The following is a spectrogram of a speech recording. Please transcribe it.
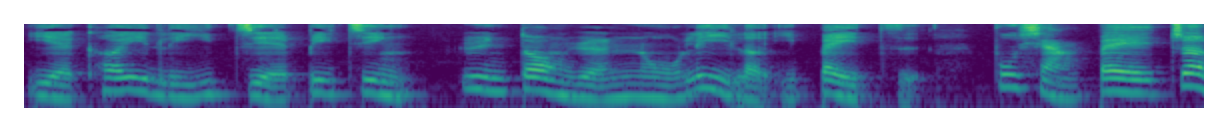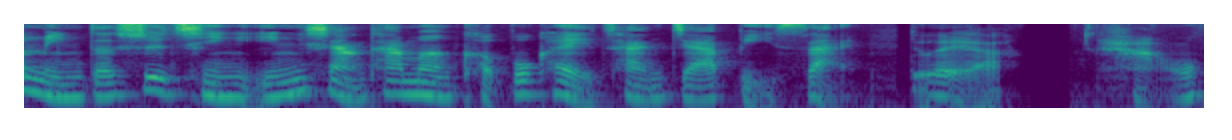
也可以理解，毕竟运动员努力了一辈子，不想被证明的事情影响他们可不可以参加比赛。对啊，好。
